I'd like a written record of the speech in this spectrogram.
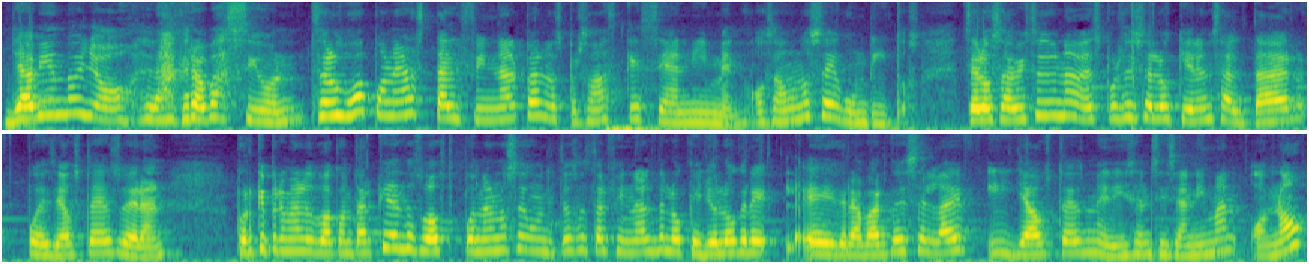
Ya viendo yo la grabación, se los voy a poner hasta el final para las personas que se animen, o sea, unos segunditos. Se los aviso de una vez por si se lo quieren saltar, pues ya ustedes verán porque primero les voy a contar que los voy a poner unos segunditos hasta el final de lo que yo logré eh, grabar de ese live y ya ustedes me dicen si se animan o no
